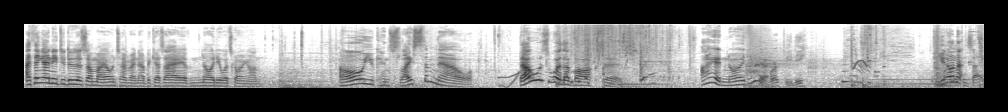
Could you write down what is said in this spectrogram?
I think I need to do this on my own time right now because I have no idea what's going on. Oh, you can slice them now. That was where the box is. I had no idea. Good work, BD. You don't. inside?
